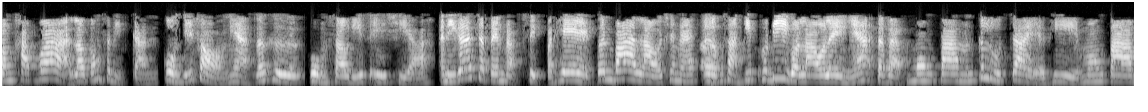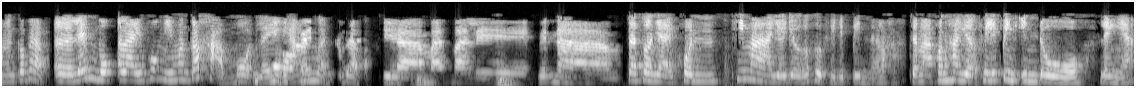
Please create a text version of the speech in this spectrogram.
บังคับว่าเราต้องสนิทกัน กลุ่มที่สองเนี่ยก็คือกลุ่ม Southeast Asia อันนี้ก็จะเป็นแบบสิบประเทศเพื่อนบ้านเราใช่ไหมเออภาษาอังกฤษเขาดีกว่าเราอะไรอย่างเงี้ยแต่แบบมองตามันก็รู้ใจอะพี่ มองตามันก็แบบเออเล่นมุกอะไร พวกนี้มันก็ขำหมดเลยอย่างเงี้ยมันเหมือนกับแบบเซียมามาเลเวียดนาม แต่ส่วนใหญ่คนที่มาเยอะๆก็คือฟิลิปปินส์นั่นแหละค่ะจะมาค่อนข้างเยอะฟิลิปปินส์อินโดอะไรเงี้ย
